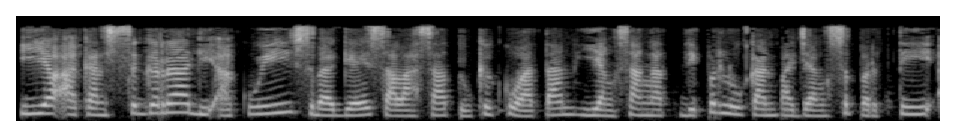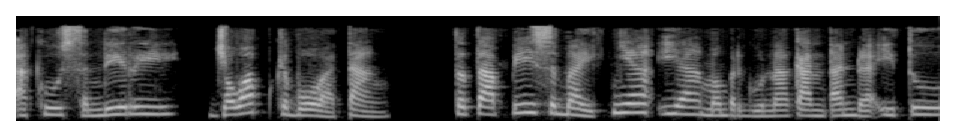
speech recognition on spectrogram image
Ia akan segera diakui sebagai salah satu kekuatan yang sangat diperlukan pajang seperti aku sendiri, jawab keboatang. Tetapi sebaiknya ia mempergunakan tanda itu,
